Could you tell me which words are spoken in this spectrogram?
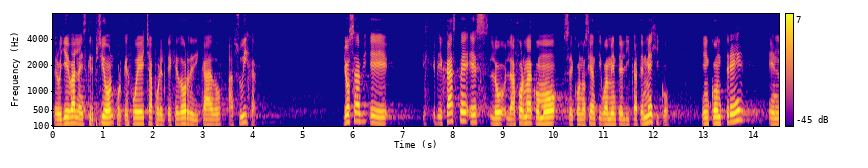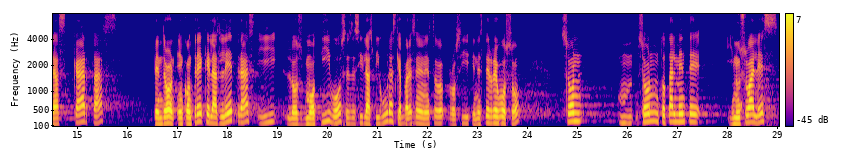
pero lleva la inscripción porque fue hecha por el tejedor dedicado a su hija. Yo sabía, eh, jaspe es la forma como se conocía antiguamente el ICAT en México. Encontré en las cartas, perdón, encontré que las letras y los motivos, es decir, las figuras que aparecen en, en este rebozo, son, mm, son totalmente inusuales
